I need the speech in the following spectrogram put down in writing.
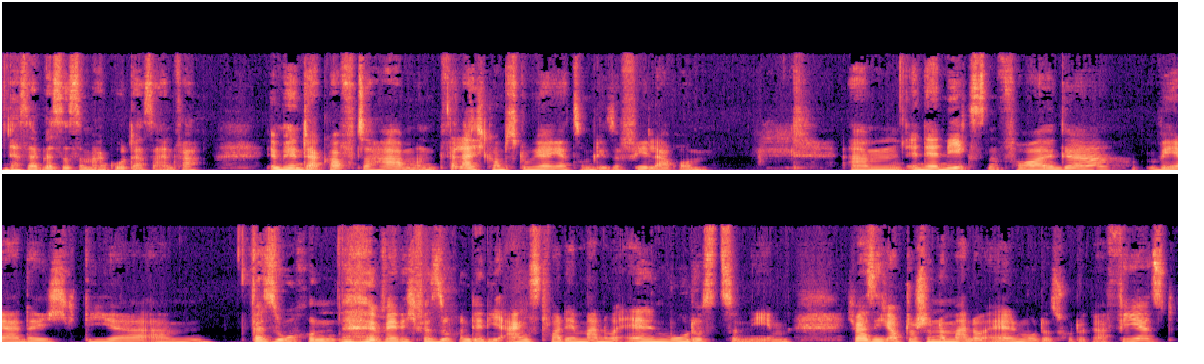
Deshalb ist es immer gut, das einfach im Hinterkopf zu haben. Und vielleicht kommst du ja jetzt um diese Fehler rum. Ähm, in der nächsten Folge werde ich dir ähm, versuchen, werde ich versuchen, dir die Angst vor dem manuellen Modus zu nehmen. Ich weiß nicht, ob du schon im manuellen Modus fotografierst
